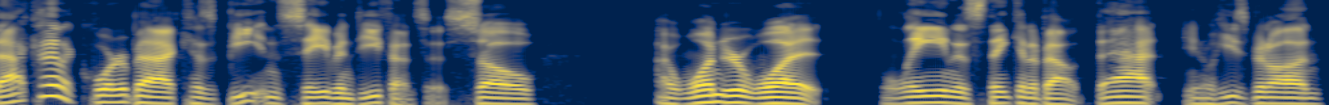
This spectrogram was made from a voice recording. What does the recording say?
that kind of quarterback has beaten Saban defenses. So I wonder what Lane is thinking about that. You know, he's been on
